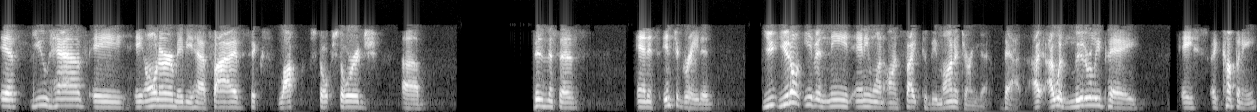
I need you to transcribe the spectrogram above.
if you have a a owner, maybe you have five, six lock sto- storage uh, businesses, and it's integrated, you you don't even need anyone on site to be monitoring that. That I, I would literally pay a a company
